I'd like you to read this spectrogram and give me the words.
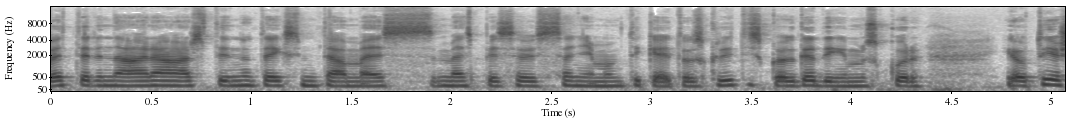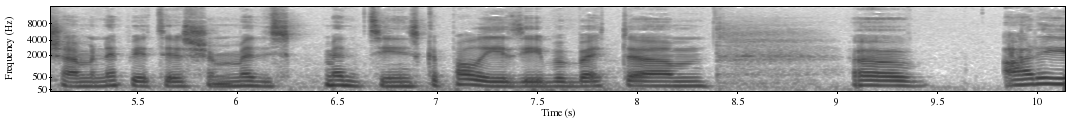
veterinārā ārsti. Nu, teiksim, tā, mēs, mēs pie sevis saņemam tikai tos kritiskos gadījumus, kur jau tiešām ir nepieciešama medis, medicīniska palīdzība. Bet, um, uh, arī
